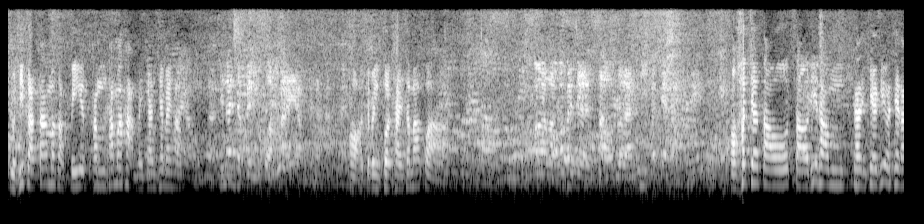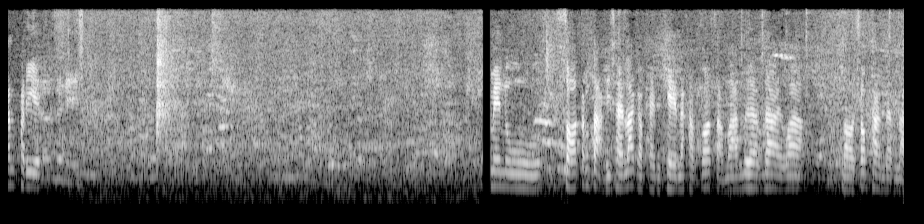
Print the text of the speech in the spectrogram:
อยู่ที่กาตาร์มาสองปีทำทำอาหารเหมือนกันใช่ไหมครับแต่ที่น่าจะเป็นครัวไทยครับนะครับ อ๋อ จะเป็นคนไทยซะมากกว่า ก็เราก็ไปเจอเตาตัวนั้นที่ประเทศไหนอ๋อ เจอเตาเตาที่ทำแพนเค้กที่ประเทศนั้นพอดี นั่นเองเมนูซอสต่างๆ ที่ใช้ราดกับแพนเค้กนะครับ ก็สามารถเลือกได้ว่าเราชอบทานแบบไหน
